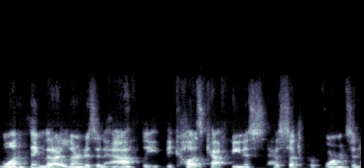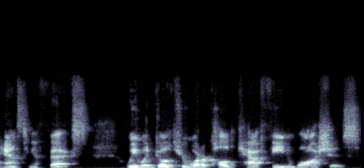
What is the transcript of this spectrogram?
one thing that I learned as an athlete, because caffeine is, has such performance enhancing effects, we would go through what are called caffeine washes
